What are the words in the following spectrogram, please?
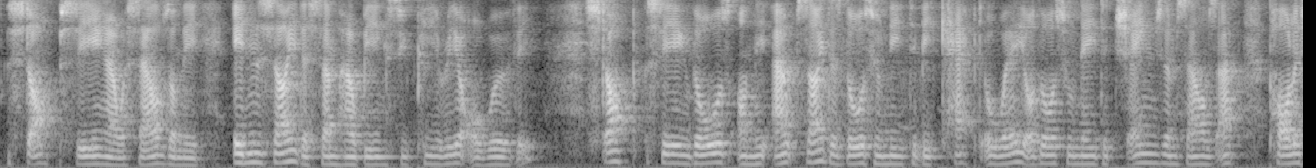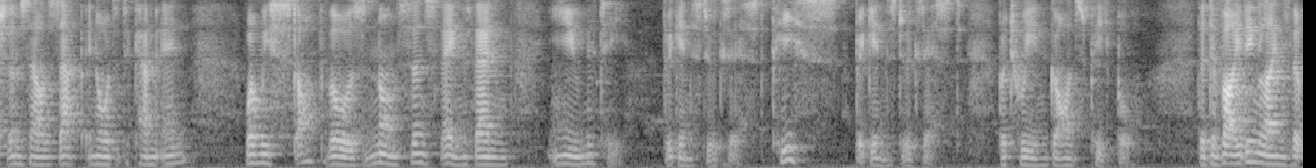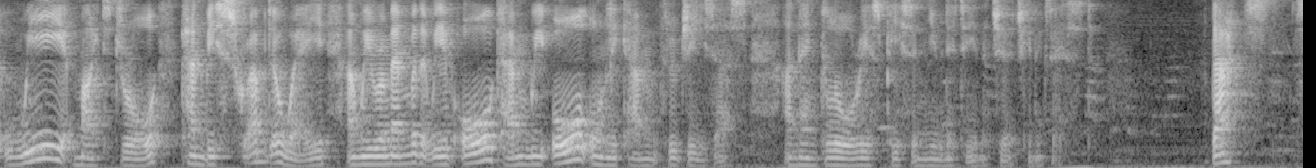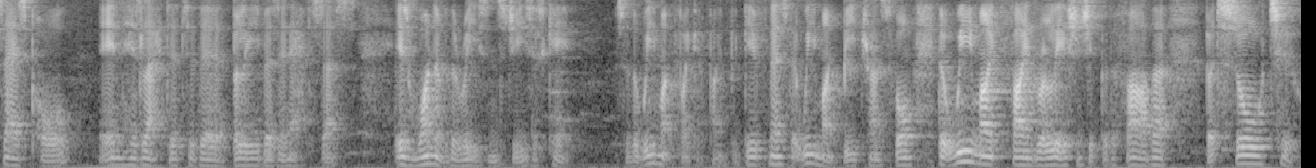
stop seeing ourselves on the inside as somehow being superior or worthy, stop seeing those on the outside as those who need to be kept away or those who need to change themselves up, polish themselves up in order to come in. When we stop those nonsense things, then unity begins to exist, peace begins to exist between God's people. The dividing lines that we might draw can be scrubbed away, and we remember that we have all come, we all only come through Jesus, and then glorious peace and unity in the church can exist. That, says Paul in his letter to the believers in Ephesus, is one of the reasons Jesus came. So that we might find forgiveness, that we might be transformed, that we might find relationship with the Father, but so too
